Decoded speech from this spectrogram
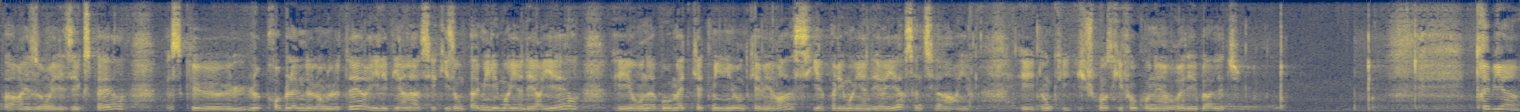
comparaison et les experts, parce que le problème de l'Angleterre, il est bien là, c'est qu'ils n'ont pas mis les moyens derrière, et on a beau mettre 4 millions de caméras, s'il n'y a pas les moyens derrière, ça ne sert à rien. Et donc je pense qu'il faut qu'on ait un vrai débat là-dessus. Très bien,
